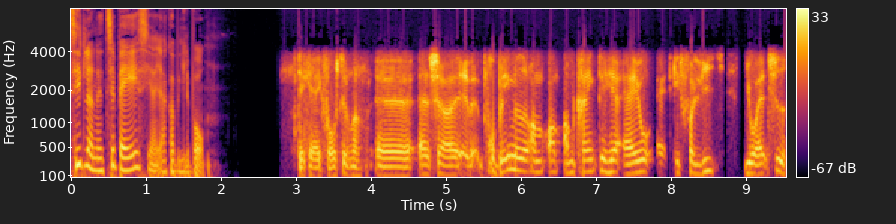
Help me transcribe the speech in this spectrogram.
titlerne tilbage, siger Jakob Illeborg. Det kan jeg ikke forestille mig. Øh, altså, øh, problemet om, om, omkring det her er jo, at et forlig jo altid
